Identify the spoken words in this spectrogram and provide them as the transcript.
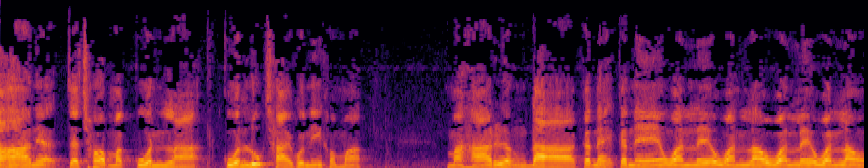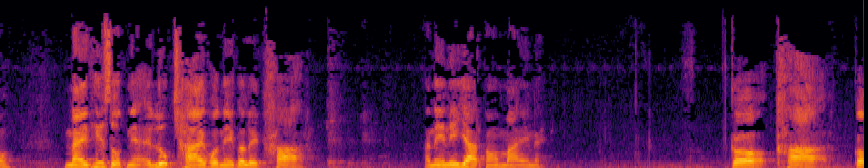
ตาเนี่ยจะชอบมากวนหลากวนลูกชายคนนี้เขามาก มาหาเรื่องด่ากระแนะกระแหนวันแล้ววันเล่าวันแล้ววันเล่า ในที่สุดเนี่ยลูกชายคนนี้ก็เลยฆ่า อันนี้นี่ญาติของมาเองนะ ก็ฆ่าก็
